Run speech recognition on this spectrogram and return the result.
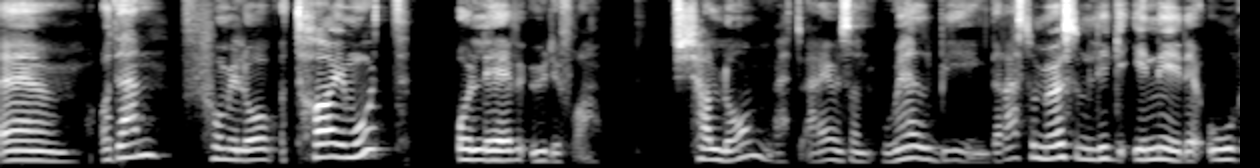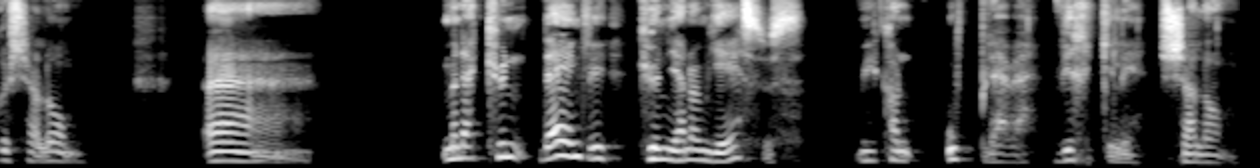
Um, og den får vi lov å ta imot og leve ut ifra. Shalom vet du, er jo en sånn well-being. Det er så mye som ligger inni det ordet shalom. Eh, men det er, kun, det er egentlig kun gjennom Jesus vi kan oppleve virkelig shalom.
